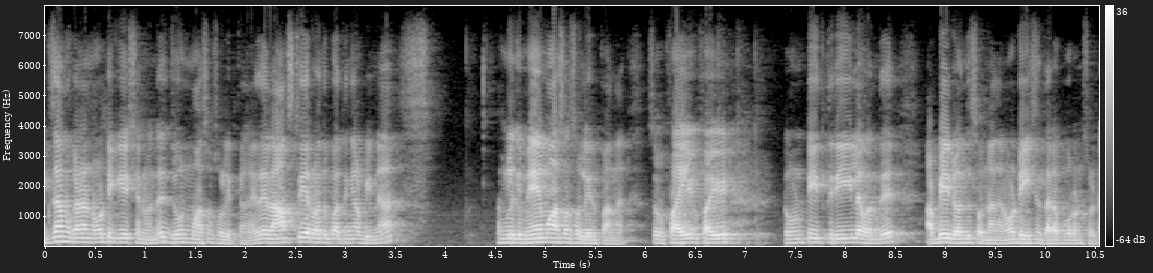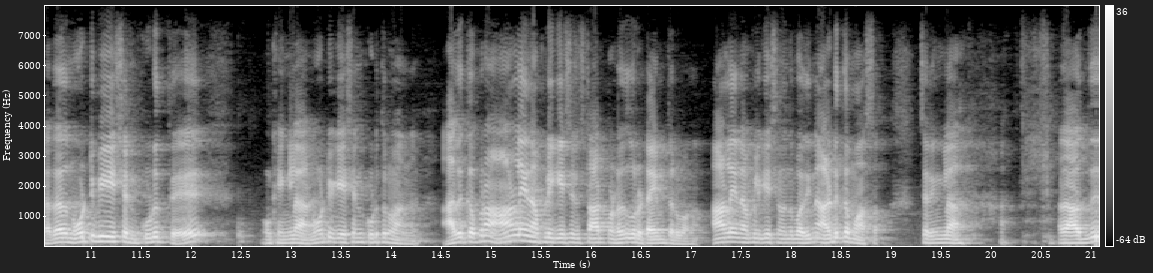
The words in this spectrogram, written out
எக்ஸாமுக்கான நோட்டிஃபிகேஷன் வந்து ஜூன் மாதம் சொல்லியிருக்காங்க. இதே லாஸ்ட் இயர் வந்து பார்த்தீங்க அப்படின்னா உங்களுக்கு மே மாதம் சொல்லியிருப்பாங்க. ஸோ ஃபைவ் ஃபைவ் டுவெண்ட்டி த்ரீல வந்து அப்டேட் வந்து சொன்னாங்க நோட்டிஃபிகேஷன் தரப்போகிறோன்னு சொல்லிட்டு. அதாவது நோட்டிஃபிகேஷன் கொடுத்து ஓகேங்களா? நோட்டிஃபிகேஷன் கொடுத்துருவாங்க. அதுக்கப்புறம் ஆன்லைன் அப்ளிகேஷன் ஸ்டார்ட் பண்ணுறதுக்கு ஒரு டைம் தருவாங்க. ஆன்லைன் அப்ளிகேஷன் வந்து பார்த்தீங்கன்னா அடுத்த மாதம் சரிங்களா? அதாவது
